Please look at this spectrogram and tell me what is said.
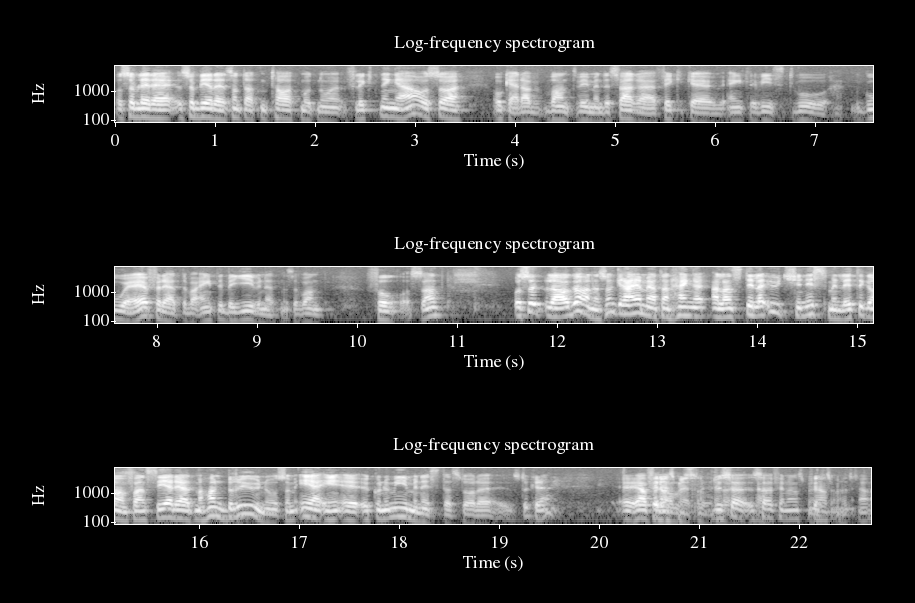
Og Så blir det, så blir det et sånt attentat mot noen flyktninger, og så ok, da vant vi, men dessverre fikk ikke egentlig vist hvor gode jeg er, fordi det var egentlig begivenhetene som vant for oss. sant? Og så lager han en sånn greie med at han, henger, eller han stiller ut kynismen litt, for han sier det at med han Bruno, som er økonomiminister, står det Står ikke det? Eh, ja, finansminister. Du sa, sa finansminister. Ja.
